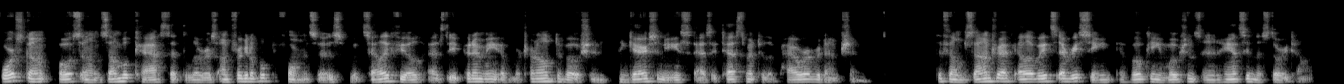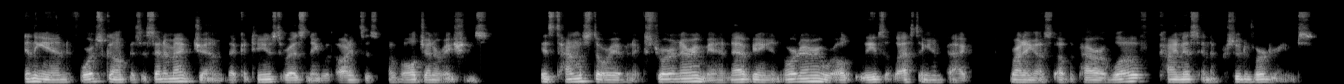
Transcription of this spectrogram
Forrest Gump boasts an ensemble cast that delivers unforgettable performances, with Sally Field as the epitome of maternal devotion and Gary Sinise as a testament to the power of redemption. The film's soundtrack elevates every scene, evoking emotions and enhancing the storytelling. In the end, Forrest Gump is a cinematic gem that continues to resonate with audiences of all generations. His timeless story of an extraordinary man navigating an ordinary world leaves a lasting impact, reminding us of the power of love, kindness, and the pursuit of our dreams.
